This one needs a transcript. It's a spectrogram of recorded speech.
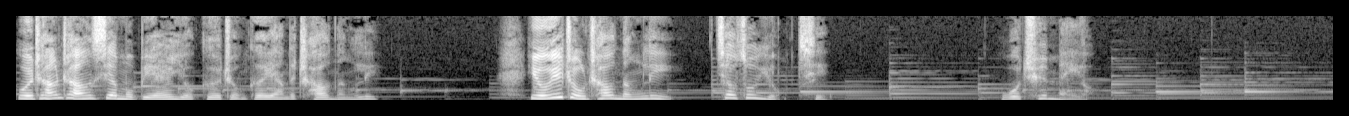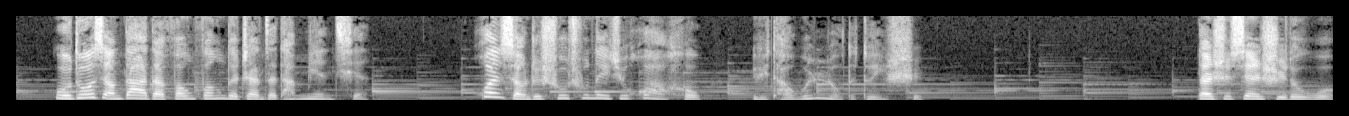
我常常羡慕别人有各种各样的超能力，有一种超能力叫做勇气，我却没有。我多想大大方方的站在他面前，幻想着说出那句话后与他温柔的对视，但是现实的我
